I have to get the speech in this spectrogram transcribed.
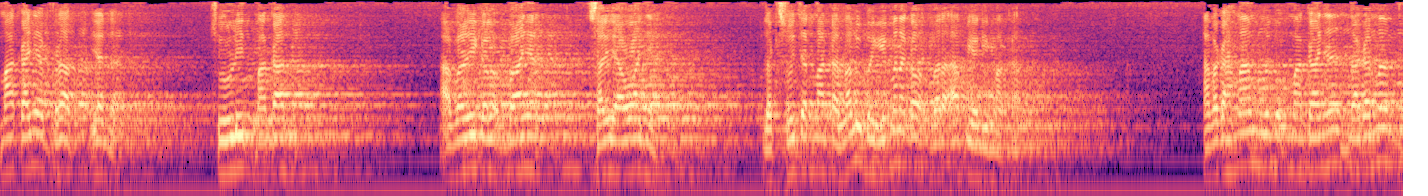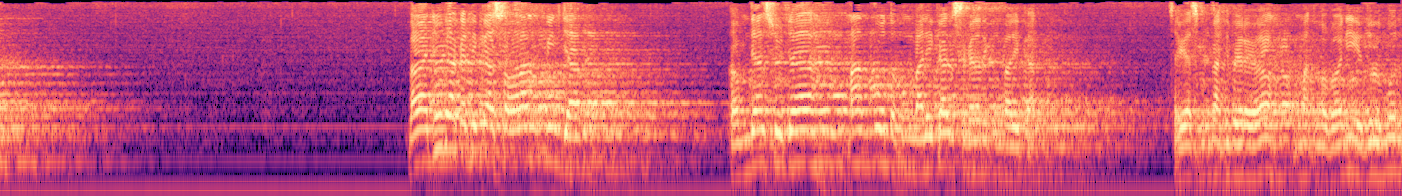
makanya berat, ya enggak? Sulit makan. Apalagi kalau banyak syariawannya, sudah kesulitan makan. Lalu bagaimana kalau bara api yang dimakan? Apakah mampu untuk makannya? Tidak akan mampu. Maka juga ketika seorang pinjam kemudian sudah mampu untuk mengembalikan segera dikembalikan. Saya sebutkan di Hurairah, umat Mabani zulmun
